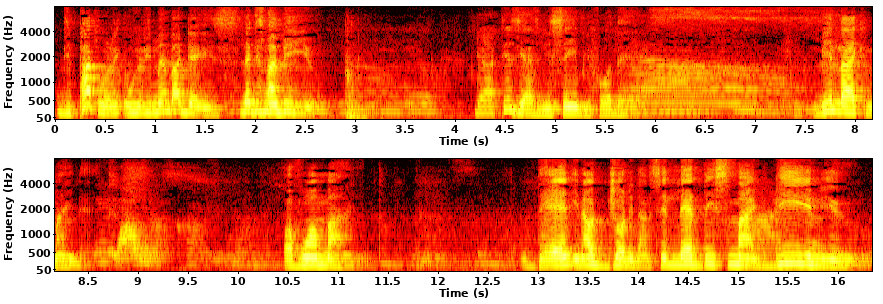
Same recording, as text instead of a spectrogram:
the part we, re- we remember there is, let this man be in you. There are things he has been saying before there. Be like minded, of one mind. Then he now joined it and said, Let this mind be in you,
